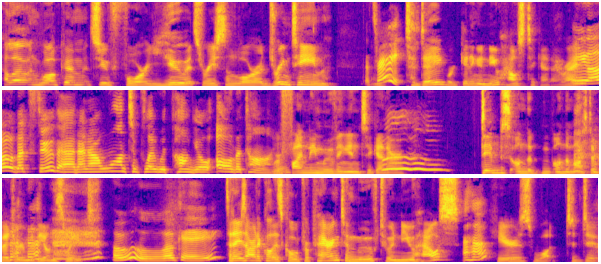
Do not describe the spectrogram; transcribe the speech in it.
Hello and welcome to For You. It's Reese and Laura, Dream Team. That's right. Today we're getting a new house together, right? Yo, let's do that. And I want to play with Ponyo all the time. We're finally moving in together. Woo. Dibs on the on the master bedroom with the ensuite. Oh, okay. Today's article is called Preparing to Move to a New House. Uh huh. Here's what to do.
